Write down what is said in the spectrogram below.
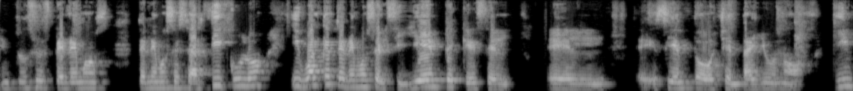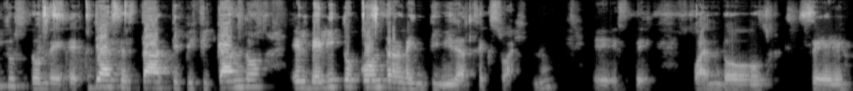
Entonces tenemos, tenemos ese artículo, igual que tenemos el siguiente, que es el, el 181 eh, quintus, donde eh, ya se está tipificando el delito contra la intimidad sexual. Este, cuando se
